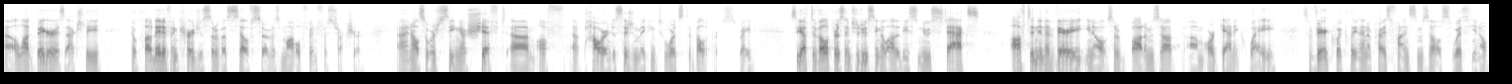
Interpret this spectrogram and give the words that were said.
uh, a lot bigger is actually, you know, cloud native encourages sort of a self-service model for infrastructure. Uh, and also we're seeing a shift um, of uh, power and decision making towards developers, right? So you have developers introducing a lot of these new stacks, often in a very, you know, sort of bottoms up um, organic way. So very quickly an enterprise finds themselves with, you know,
